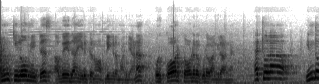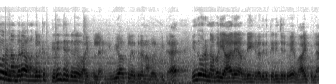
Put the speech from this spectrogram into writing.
ஒன் கிலோமீட்டர்ஸ் அவே தான் இருக்கணும் அப்படிங்கிற மாதிரியான ஒரு கோர் டோடரை கூட வாங்குறாங்க. ஆக்சுவலாக இந்த ஒரு நபரை அவங்களுக்கு தெரிஞ்சிருக்கவே வாய்ப்பில்லை நியூயார்க்கில் இருக்கிற நபர்கிட்ட இந்த ஒரு நபர் யார் அப்படிங்கிறதுக்கு தெரிஞ்சிருக்கவே வாய்ப்பில்லை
